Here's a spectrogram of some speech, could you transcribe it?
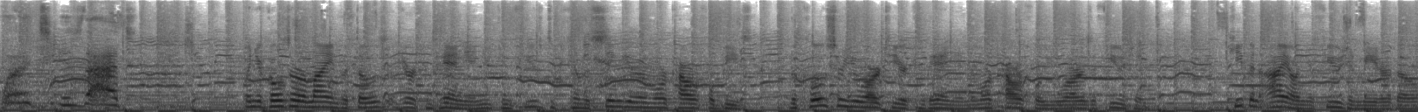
What is that? When your goals are aligned with those of your companion, you can fuse to become a singular, more powerful beast. The closer you are to your companion, the more powerful you are as a fusion. Keep an eye on your fusion meter, though.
